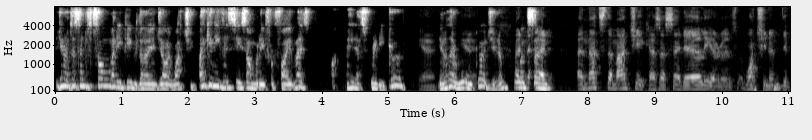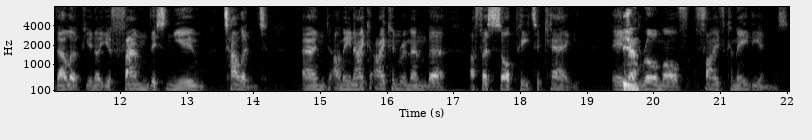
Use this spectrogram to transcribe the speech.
you know, there's so many people that I enjoy watching. I can even see somebody for five minutes. Oh, hey, that's really good. Yeah. You know, they're really Yeah. good. You know, and, and, that's the magic, as I said earlier, of watching them develop. You know, you've found this new talent, and I mean, I, I can remember I first saw Peter Kay in Yeah. a room of five comedians.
